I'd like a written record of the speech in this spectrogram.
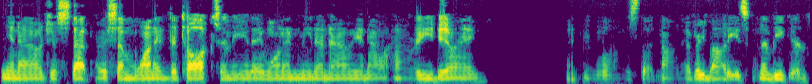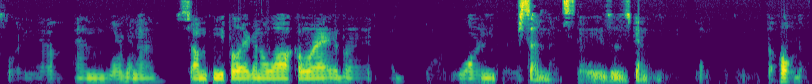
you know, just that person wanted to talk to me. They wanted me to know, you know, how are you doing? And realize that not everybody's going to be good for you. And you're going to, some people are going to walk away, but that one person that stays is going to, know, make the whole difference.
